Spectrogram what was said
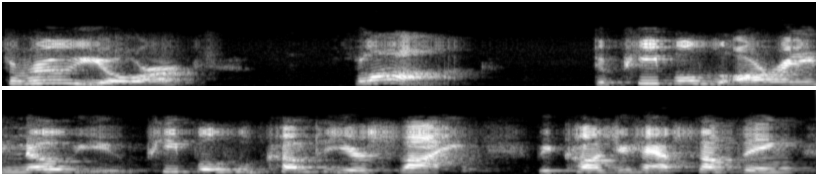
through your blog to people who already know you, people who come to your site because you have something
